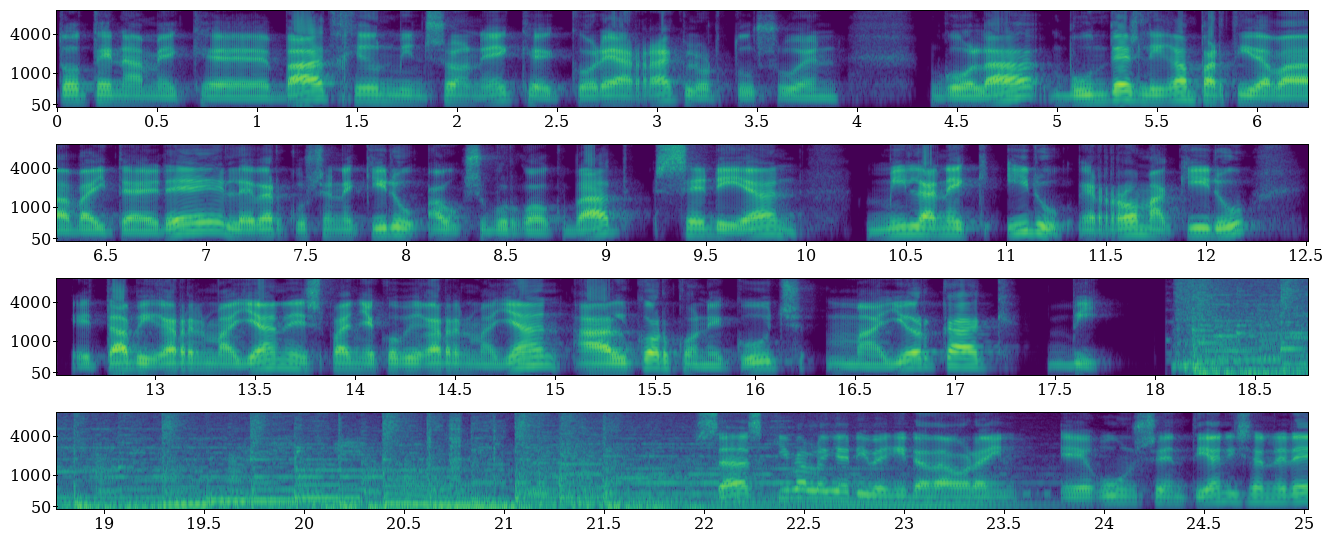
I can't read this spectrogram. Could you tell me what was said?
Tottenhamek eh, bat, Jeun Minsonek eh, korearrak lortu zuen gola, Bundesligan partida ba baita ere, Leverkusenek iru Augsburgok bat, serian Milanek iru, Erromak iru, eta bigarren mailan Espainiako bigarren mailan Alkorkonek huts Mallorcak bi. Zaskibaloiari begira da orain egun sentian izan ere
